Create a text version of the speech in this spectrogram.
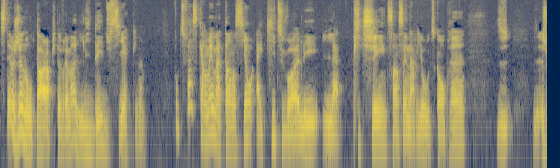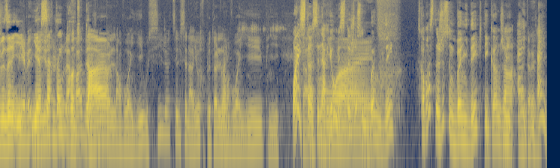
si t'es un jeune auteur puis t'as vraiment l'idée du siècle, là, faut que tu fasses quand même attention à qui tu vas aller la pitcher sans scénario, tu comprends? Je, veux dire, il, y, avait- il y a, certains de producteurs. te l'envoyer aussi. Là. Tu sais, le scénario, tu peux te l'envoyer. Puis... Ouais, c'est un Ouais. scénario, mais c'était juste une bonne idée. Tu comprends? C'était juste une bonne idée, puis t'es comme genre, Oui, hey, hey,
